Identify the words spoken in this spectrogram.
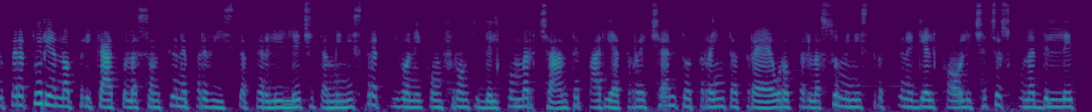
Gli operatori hanno applicato la sanzione prevista per l'illecito amministrativo nei confronti del commerciante pari a 333 euro per la somministrazione di alcolici a ciascuna delle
